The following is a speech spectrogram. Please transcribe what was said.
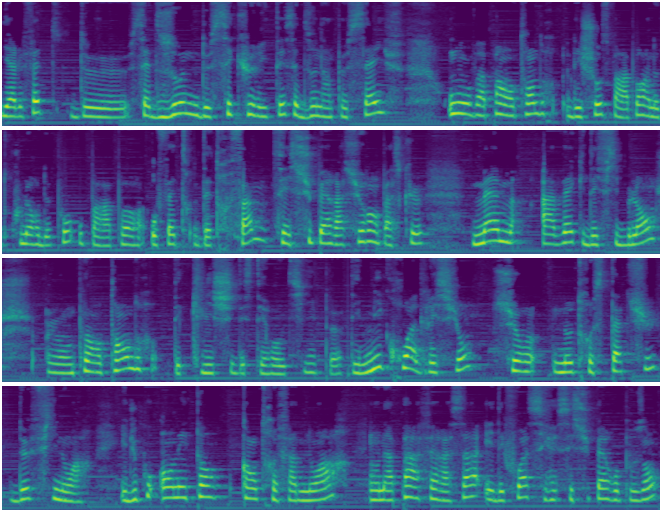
il y a le fait de cette zone de sécurité, cette zone un peu safe, où on va pas entendre des choses par rapport à notre couleur de peau ou par rapport au fait d'être femme. C'est super rassurant parce que même avec des filles blanches, on peut entendre des clichés, des stéréotypes, des micro-agressions sur notre statut de fille noire. Et du coup, en étant qu'entre femmes noires, on n'a pas affaire à ça et des fois c'est super reposant.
